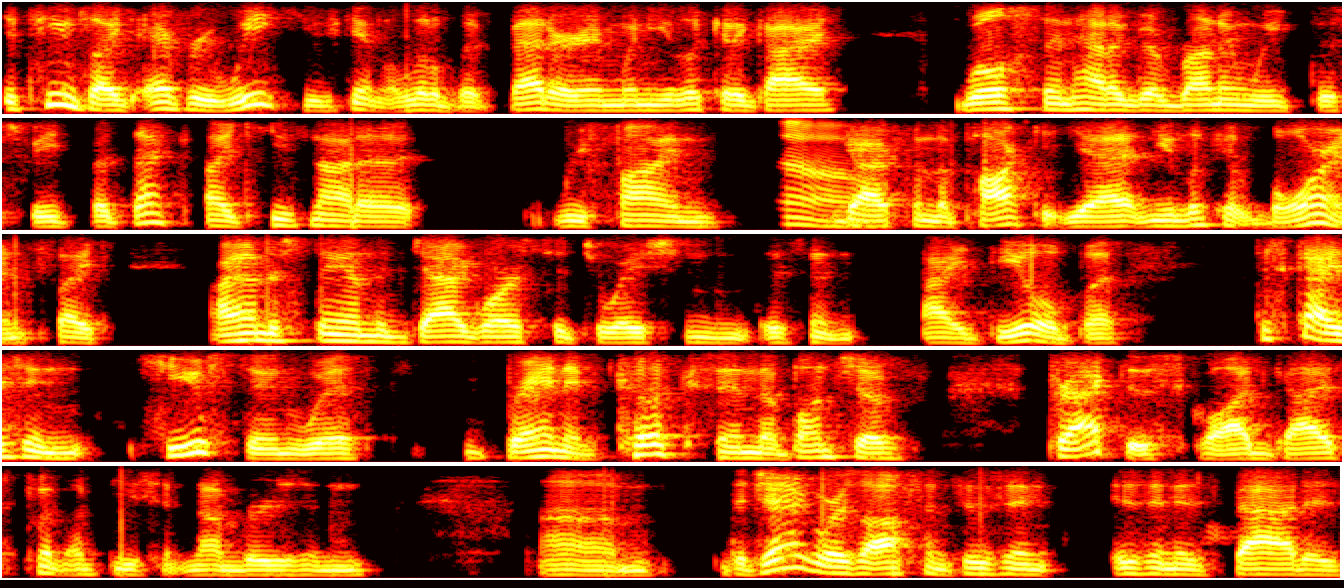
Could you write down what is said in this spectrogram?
it seems like every week he's getting a little bit better. And when you look at a guy, Wilson had a good running week this week, but that like he's not a refined oh. guy from the pocket yet. And you look at Lawrence, like I understand the Jaguar situation isn't ideal, but this guy's in Houston with Brandin Cooks and a bunch of practice squad guys putting up decent numbers. And um, the Jaguars' offense isn't isn't as bad as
